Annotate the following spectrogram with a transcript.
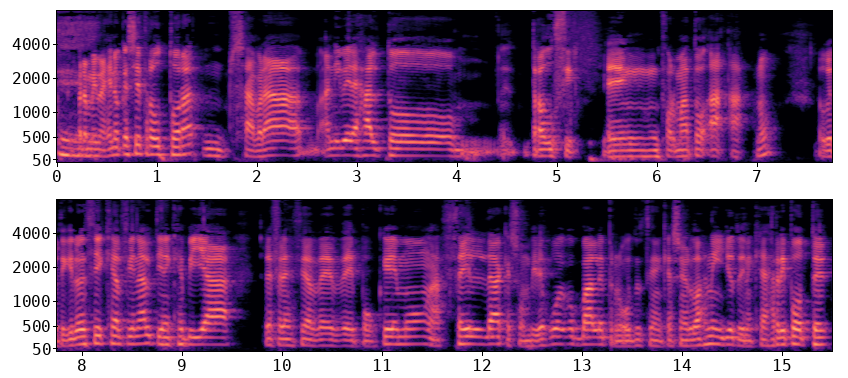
eh, Pero me imagino que si es traductora mm, sabrá a niveles altos mm, traducir en formato AA, ¿no? Lo que te quiero decir es que al final tienes que pillar referencias desde Pokémon a Zelda, que son videojuegos, ¿vale? Pero luego tú tienes que de los Anillos, tienes que a Harry Potter,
